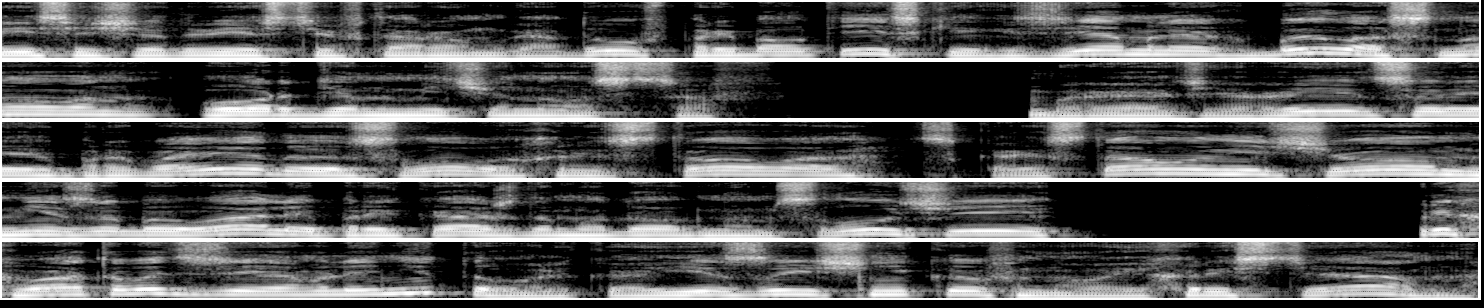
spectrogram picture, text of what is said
В 1202 году в прибалтийских землях был основан орден меченосцев. Братья-рыцари, проповедуя слово Христово, с крестом и мечом не забывали при каждом удобном случае прихватывать земли не только язычников, но и христиан.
